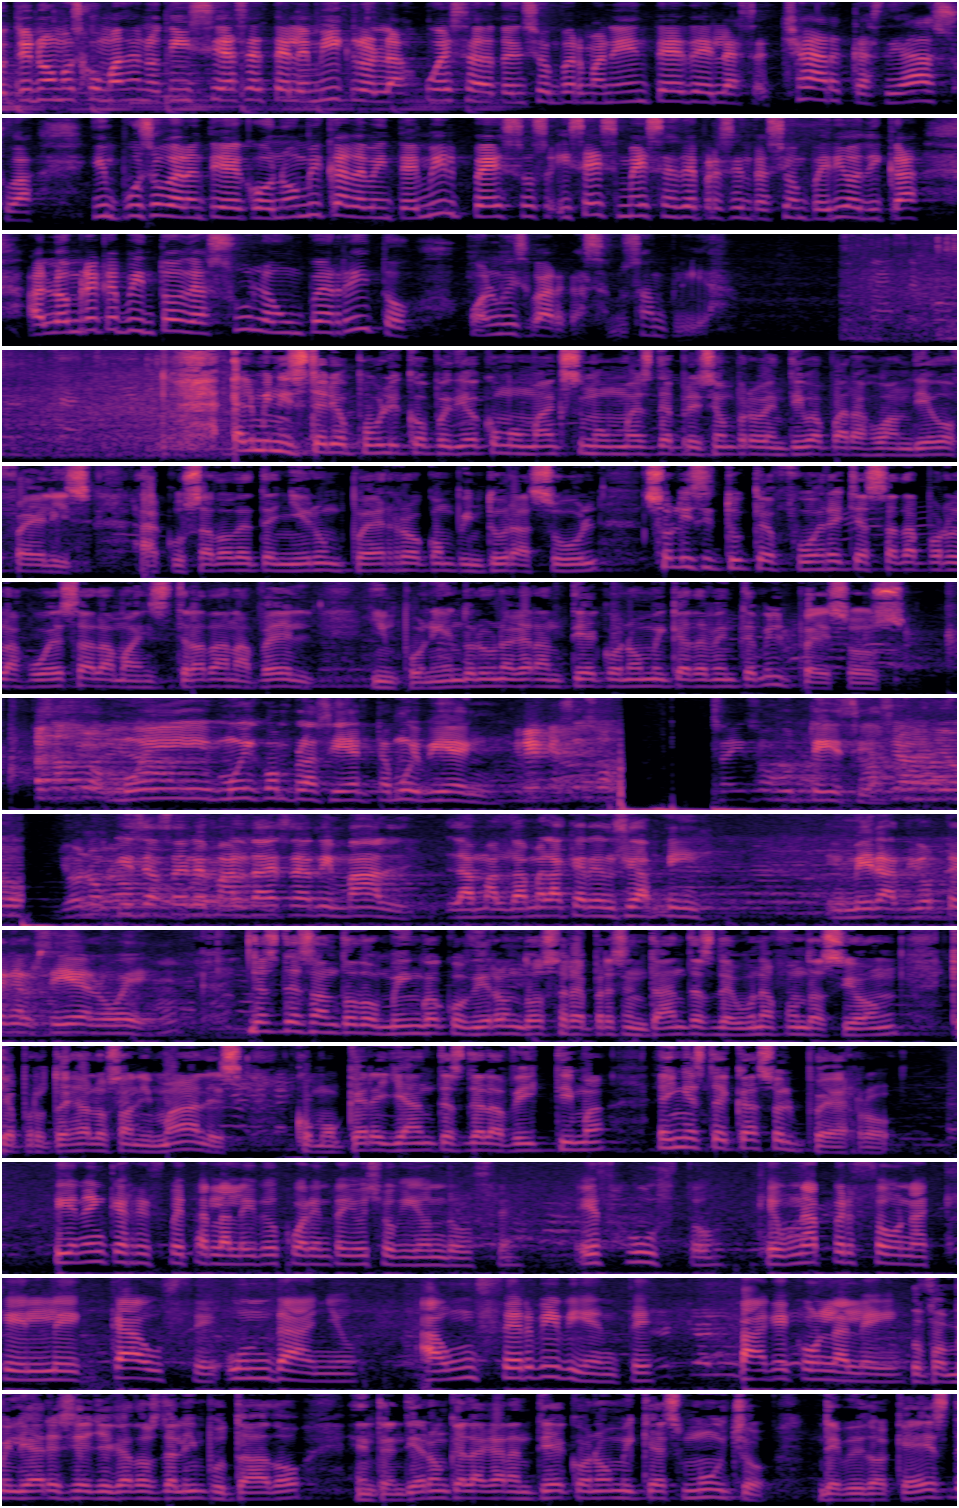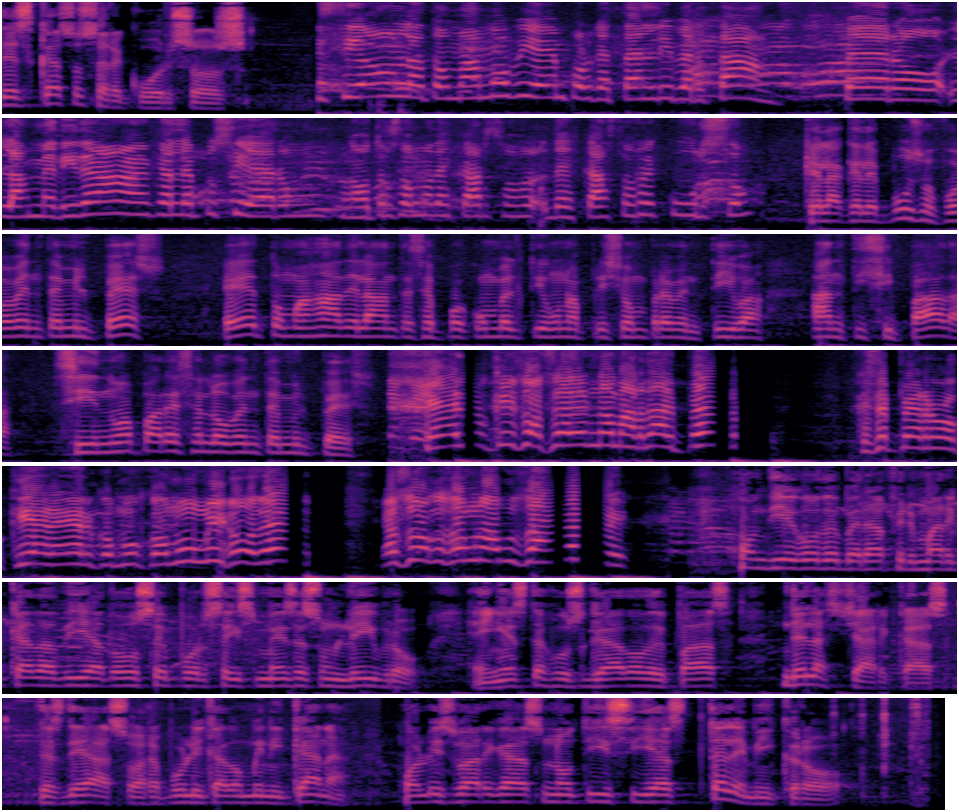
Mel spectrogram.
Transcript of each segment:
Continuamos con más de noticias. de Telemicro, la jueza de atención permanente de las charcas de Asua, impuso garantía económica de 20 mil pesos y seis meses de presentación periódica al hombre que pintó de azul a un perrito. Juan Luis Vargas nos amplía. El Ministerio Público pidió como máximo un mes de prisión preventiva para Juan Diego Félix, acusado de teñir un perro con pintura azul, solicitud que fue rechazada por la jueza la magistrada Anabel, imponiéndole una garantía económica de 20 mil pesos. Muy, muy complaciente, muy bien. ¿Cree que se hizo? Se hizo justicia. Yo no quise hacerle maldad a ese animal, la maldad me la querencia a mí. Y mira, Dios está en el cielo. Eh. Desde Santo Domingo acudieron dos representantes de una fundación que protege a los animales, como querellantes de la víctima, en este caso el perro. Tienen que respetar la ley 248-12. Es justo que una persona que le cause un daño a un ser viviente pague con la ley. Los familiares y allegados del imputado entendieron que la garantía económica es mucho debido a que es de escasos recursos. La tomamos bien porque está en libertad, pero las medidas que le pusieron, nosotros somos de escasos, de escasos recursos. Que la que le puso fue 20 mil pesos. Esto más adelante se puede convertir en una prisión preventiva anticipada si no aparecen los 20 mil pesos. Que él no quiso hacer una maldad al perro, que ese perro lo quiere él como, como un hijo de él. Eso es son abusadores. Juan Diego deberá firmar cada día 12 por 6 meses un libro en este juzgado de paz de las Charcas. Desde ASO, República Dominicana, Juan Luis Vargas, Noticias, Telemicro.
